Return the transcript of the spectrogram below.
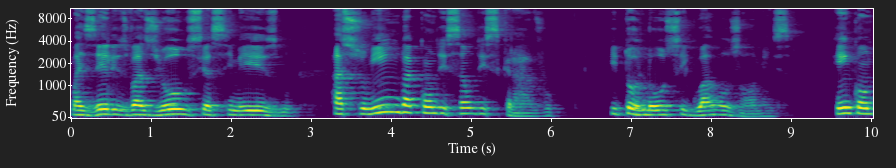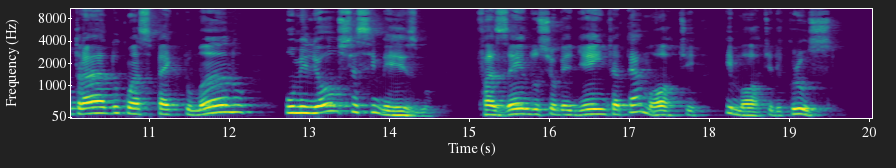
mas ele esvaziou-se a si mesmo, assumindo a condição de escravo, e tornou-se igual aos homens. encontrado com aspecto humano, humilhou-se a si mesmo, fazendo-se obediente até a morte e morte de cruz.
